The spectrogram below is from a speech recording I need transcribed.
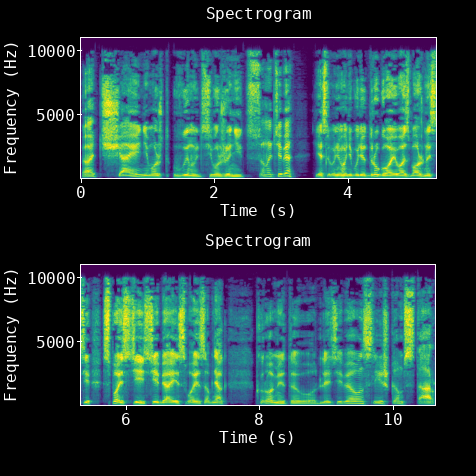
Отчаяние может вынудить его жениться на тебе, если у него не будет другой возможности спасти себя и свой особняк. Кроме того, для тебя он слишком стар.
